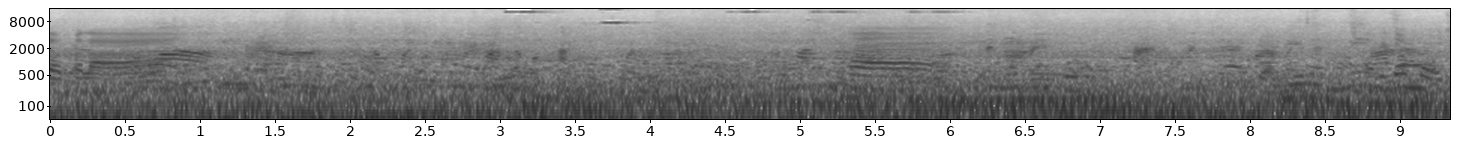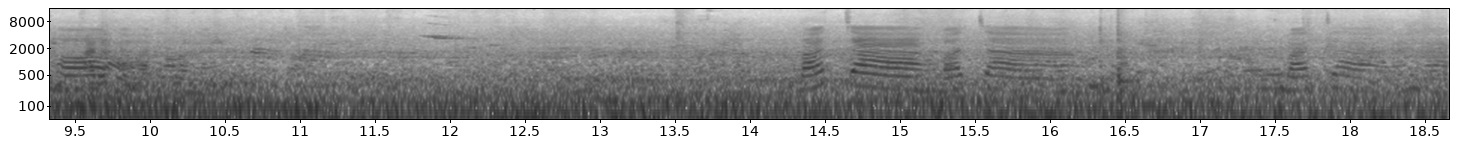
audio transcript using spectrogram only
จียวปลาร้าว่าอ่าทำใหม่ทานแล้วก็ขายทุกคนค่ะแล้วก็เป็นปูขายมันจะเดี๋ยวมันจะนิ่มอันนี้ก็หมูทอดคะทุกคนนะบะจางบะจางบะจางนะคะ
